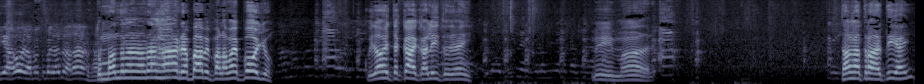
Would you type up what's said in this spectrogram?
Y ahora vamos a comer la naranja. Tomando la naranja agria, papi, para lavar el pollo. Cuidado si te cae, Carlito, de ahí. Mi madre. Están atrás de ti ahí.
